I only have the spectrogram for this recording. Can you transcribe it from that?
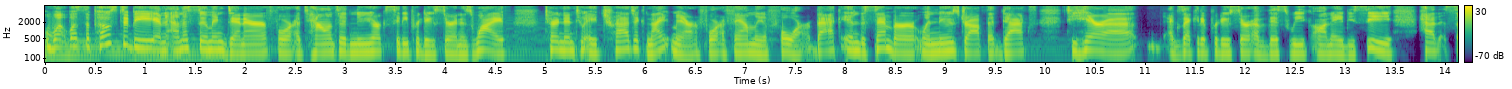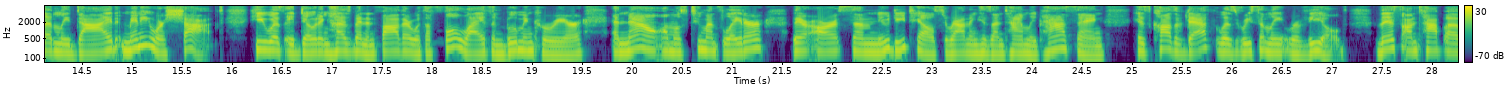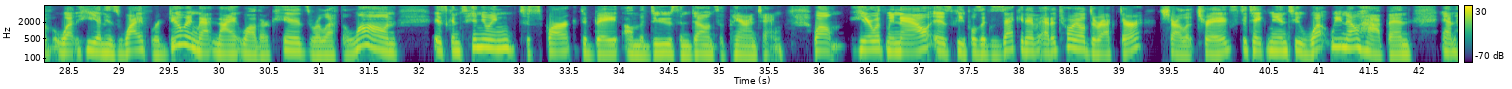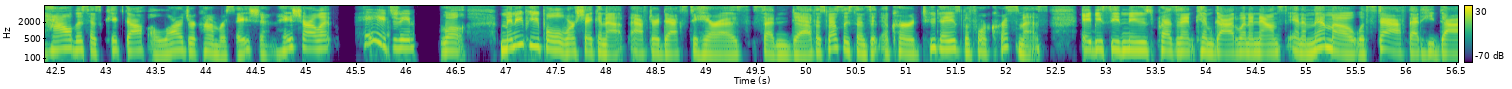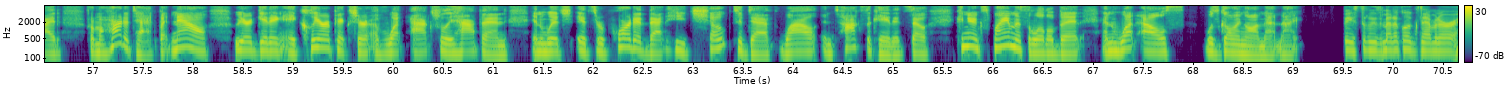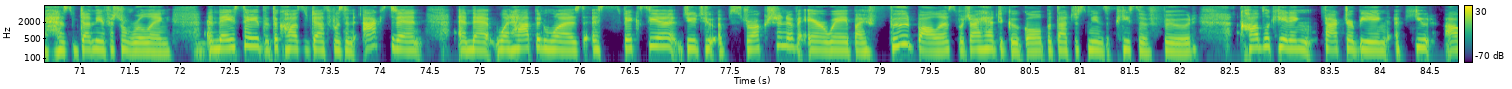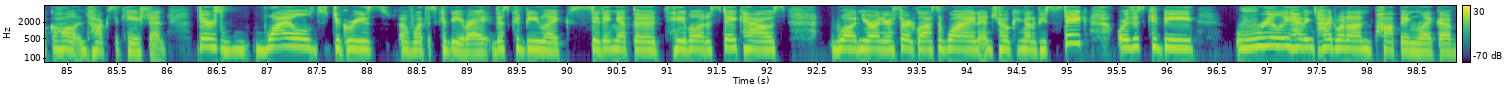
What was supposed to be an unassuming dinner for a talented New York City producer and his wife turned into a tragic nightmare for a family of four. Back in December, when news dropped that Dax Tejera, executive producer of This Week on ABC, had suddenly died, many were shocked. He was a doting husband and father with a full life and booming career. And now, almost two months later, there are some new details surrounding his untimely passing. His cause of death was recently revealed. This, on top of what he and his wife were doing that night while their kids were left alone, is continuing to spark debate on the do's and don'ts of parenting. Well, here with me now is People's Executive Editorial Director, Charlotte Triggs, to take me into what we know happened and how this has kicked off a larger conversation. Hey, Charlotte. Hey, Janine. Well, many people were shaken up after Dax Tejera's sudden death, especially since it occurred two days before Christmas. ABC News President Kim Godwin announced in a memo with staff that he died from a heart attack. But now we are getting a clearer picture of what actually happened, in which it's reported that he choked to death while intoxicated. So, can you explain this a little bit and what else was going on that night? Basically the medical examiner has done the official ruling and they say that the cause of death was an accident and that what happened was asphyxia due to obstruction of airway by food bolus which i had to google but that just means a piece of food complicating factor being acute alcohol intoxication. There's wild degrees of what this could be right? This could be like sitting at the table at a steakhouse when you're on your third glass of wine and choking on a piece of steak or this could be really having tied one on, popping like a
